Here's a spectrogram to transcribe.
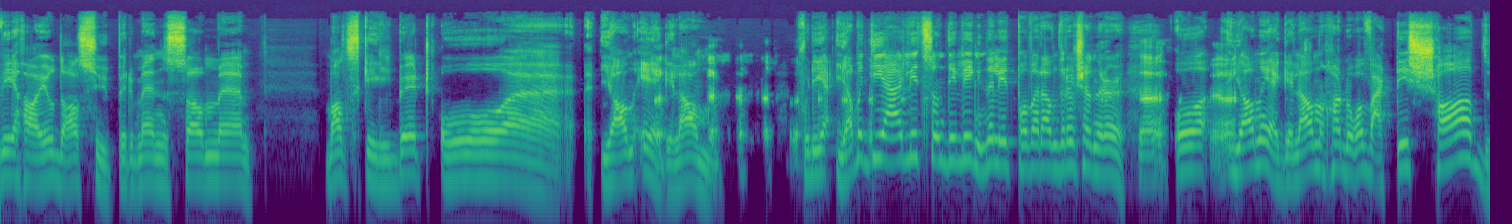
Vi har jo da supermenn som Mads Mats Gilbert og Jan Egeland. Fordi, ja, men de er litt sånn, de ligner litt på hverandre, skjønner du. Og Jan Egeland har nå vært i Tsjad.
